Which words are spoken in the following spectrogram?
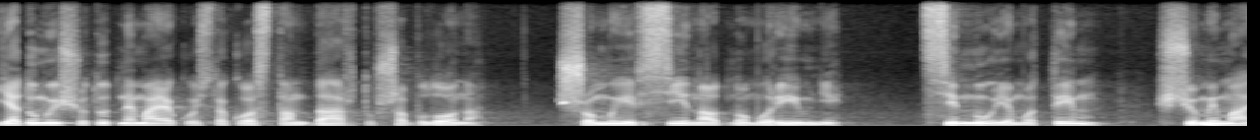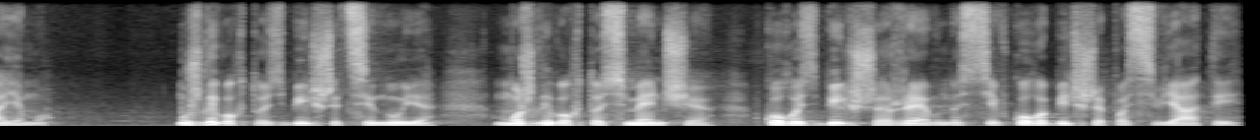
Я думаю, що тут немає якогось такого стандарту, шаблона, що ми всі на одному рівні цінуємо тим, що ми маємо. Можливо, хтось більше цінує, можливо, хтось менше, в когось більше ревності, в кого більше посвяти.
